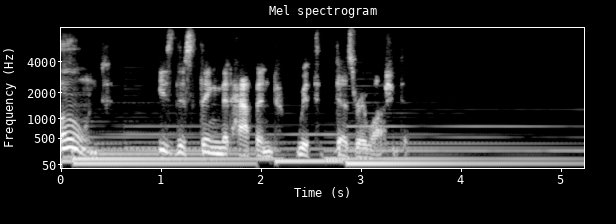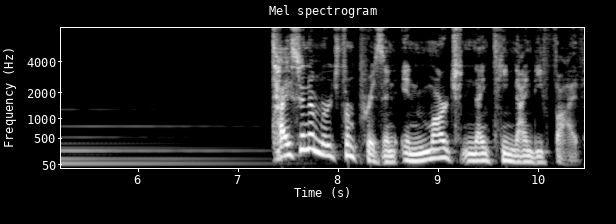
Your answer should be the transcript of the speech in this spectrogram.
owned is this thing that happened with Desiree Washington. Tyson emerged from prison in March 1995,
